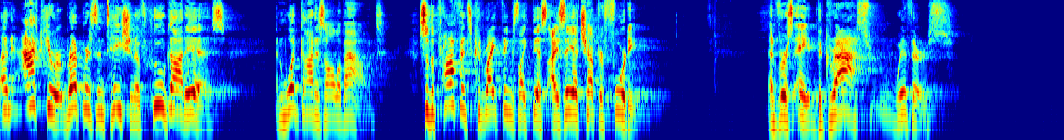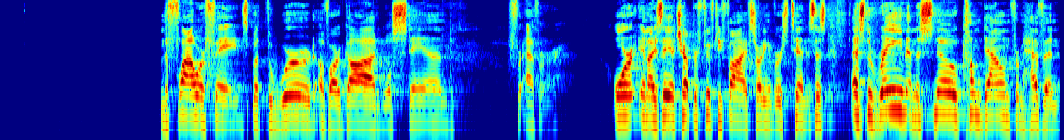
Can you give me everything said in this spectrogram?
an accurate representation of who God is and what God is all about. So the prophets could write things like this Isaiah chapter 40 and verse 8 the grass withers and the flower fades, but the word of our God will stand forever. Or in Isaiah chapter 55, starting in verse 10, it says, As the rain and the snow come down from heaven,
